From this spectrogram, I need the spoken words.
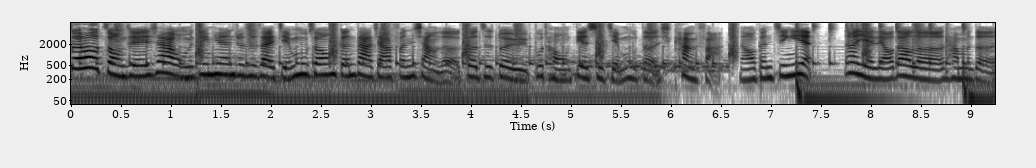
最后总结一下，我们今天就是在节目中跟大家分享了各自对于不同电视节目的看法，然后跟经验，那也聊到了他们的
